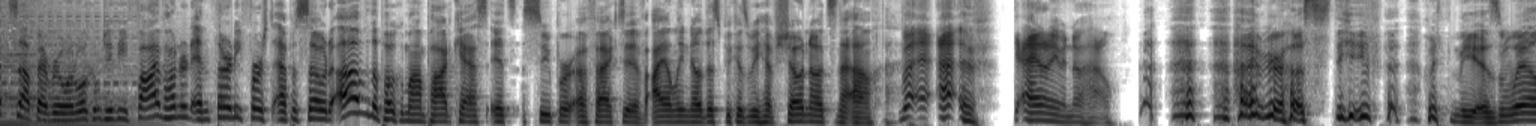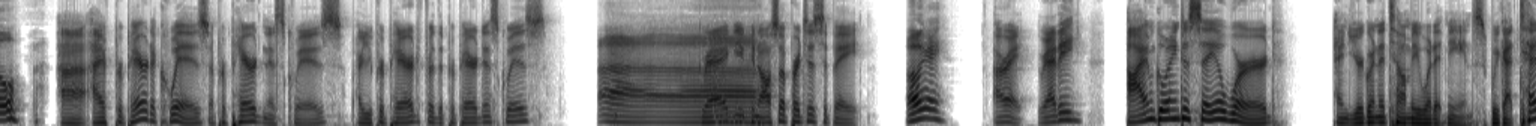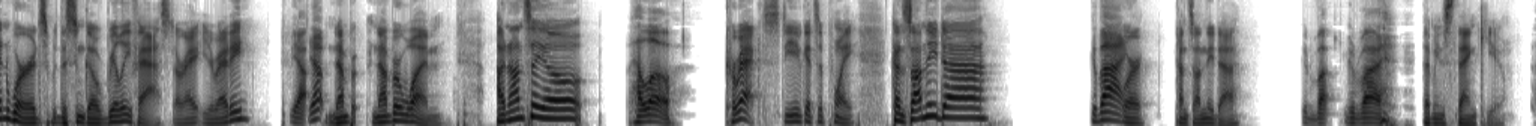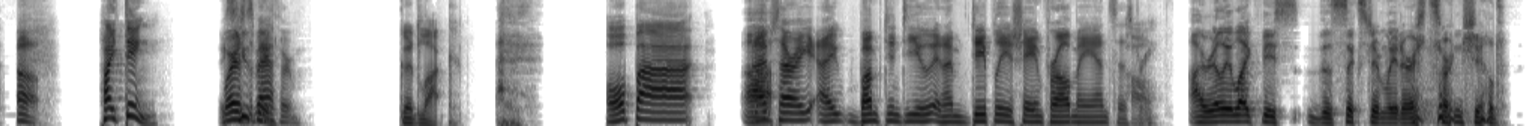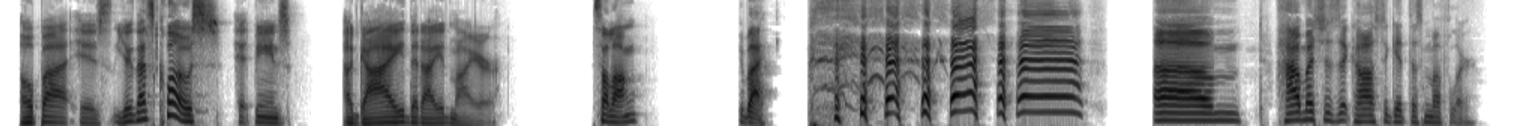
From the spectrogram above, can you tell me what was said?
What's up, everyone? Welcome to the 531st episode of the Pokemon Podcast. It's super effective. I only know this because we have show notes now. But uh, uh, I don't even know how. I'm your host, Steve. With me as Will. Uh, I've prepared a quiz, a preparedness quiz. Are you prepared for the preparedness quiz? Uh, Greg, you can also participate. Okay. All right, ready? I'm going to say a word, and you're going to tell me what it means. We got 10 words. This can go really fast. All right, you ready? Yeah. Yep. Number number one. Anonseo. Hello. Correct. Steve gets a point. Kansamnida. Goodbye. Or kansamnida. Goodbye. Goodbye. That means thank you. oh, Fighting. where's Excuse the me. bathroom? Good luck. Opa. Uh, I'm sorry, I bumped into you, and I'm deeply ashamed for all my ancestry. I really like these the sixth gym leader at Sword and Shield. Opa is that's close. It means a guy that I admire. Salang. Goodbye. um, how much does it cost to get this muffler?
